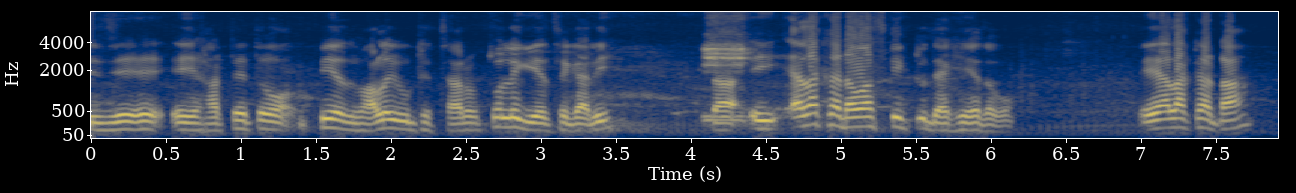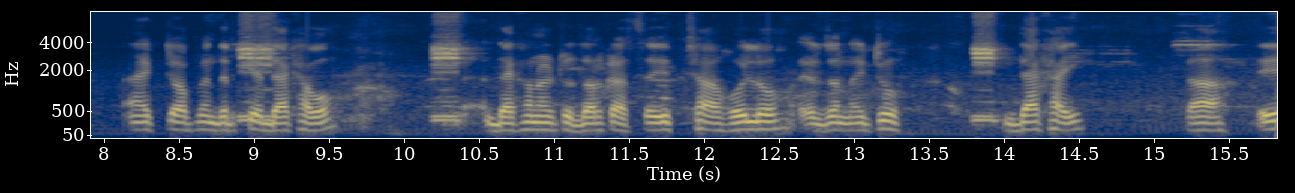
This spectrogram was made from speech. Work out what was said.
এই যে এই হাটে তো পেঁয়াজ ভালোই উঠেছে আরও চলে গিয়েছে গাড়ি। তা এই এলাকাটাও আজকে একটু দেখিয়ে দেবো। এই এলাকাটা একটু আপনাদেরকে দেখাবো। দেখানো একটু দরকার আছে, ইচ্ছা হইল এর জন্য একটু দেখাই। তা এই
